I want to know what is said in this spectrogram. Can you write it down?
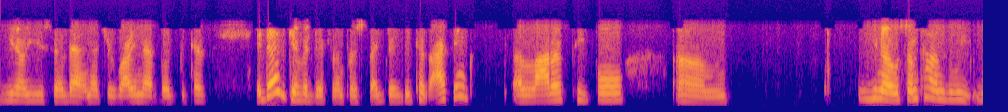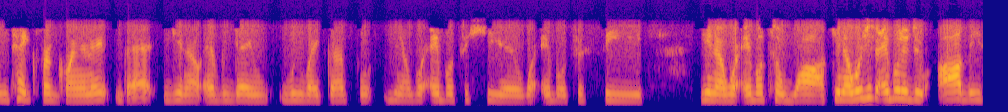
you know you said that and that you're writing that book because it does give a different perspective. Because I think a lot of people, um, you know, sometimes we we take for granted that you know every day we wake up, you know, we're able to hear, we're able to see, you know, we're able to walk, you know, we're just able to do all these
